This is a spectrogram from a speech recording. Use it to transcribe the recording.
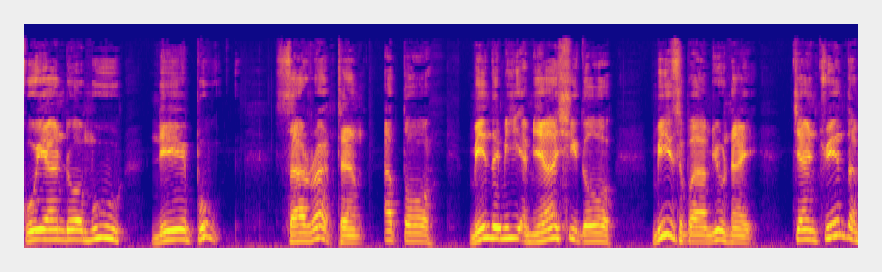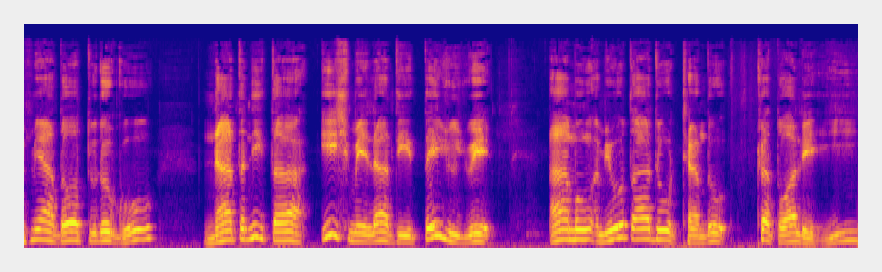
ကိုရန်တော်မူနေဘုဇာရတံအတော်မင်းသမီးအများရှိသောမိစပါမြို့၌ကြံကျွင်းသမျှသောသူတို့ကို နာသနိသားဣရှမေလသည်သိမ်းယူ၍အာမုန်အမျိုးသားတို့ထံသို့ထွက်သွားလေ၏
